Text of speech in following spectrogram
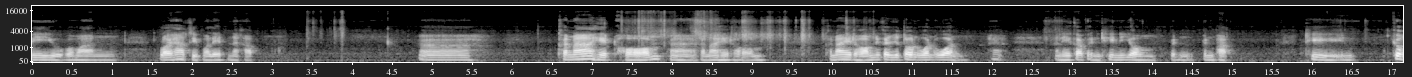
มีอยู่ประมาณ 150 เมล็ดนะครับอ่าคะเห็ดหอมอ่าคะเห็ดหอมคณะเห็ดหอมนี่ก็จะต้นอ้วนๆนอันนี้ก็เป็นที่นิยมเป็นเป็นผักที่ช่วง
